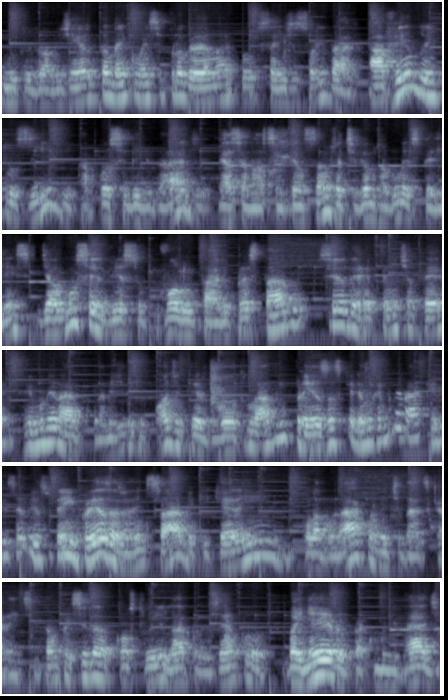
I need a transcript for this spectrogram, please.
núcleo jovem engenheiro também com esse programa do Senge Solidário. Havendo, inclusive, a possibilidade, essa é a nossa intenção, já tivemos alguma experiência, de algum serviço voluntário prestado ser, de repente, até remunerado. Na medida que pode ter, do outro lado, empresas querendo remunerar aquele serviço. Tem empresas, a gente sabe, que querem colaborar com as entidades carentes. Então, precisa construir lá, por exemplo, banheiro para a comunidade,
